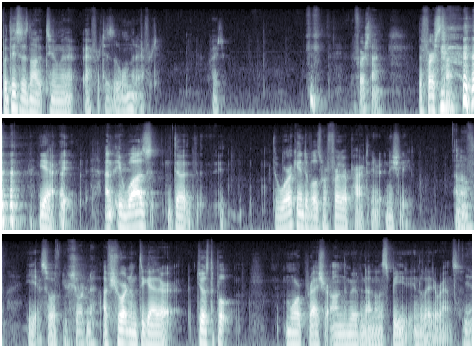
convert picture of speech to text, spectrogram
But this is not a two minute effort, this is a one minute effort. Right? the first time. The first time. yeah. It, and it was the the work intervals were further apart initially. And Oh. I've yeah, so I've, You've shortened it. I've shortened them together just to put more pressure on the movement and on the speed in the later rounds. Yeah.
